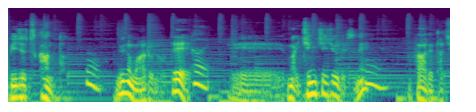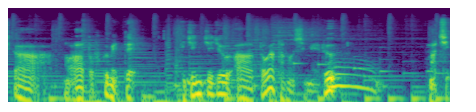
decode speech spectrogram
美術館うん。というのもあるので、はい。えーまあ一日中ですね、うん。ファーレ立川のアートを含めて一日中アートが楽しめうるん町、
